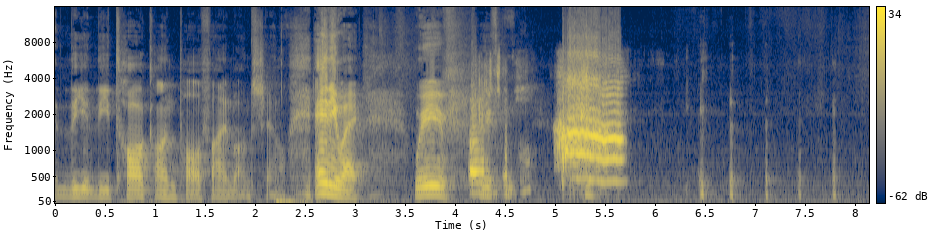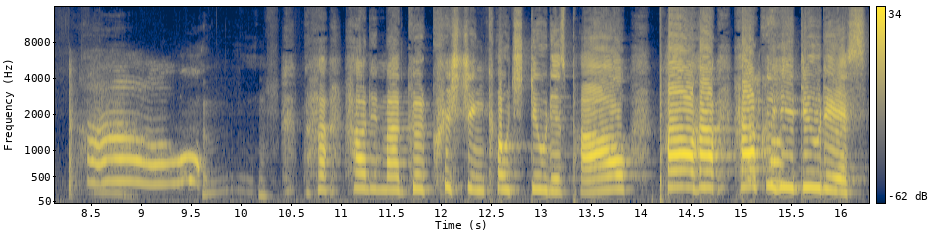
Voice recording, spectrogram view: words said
the the talk on Paul Finebaum's channel. Anyway, we've, oh, we've how, how did my good Christian coach do this, Paul? Paul, how how could he do this?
